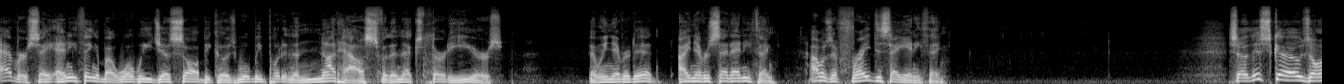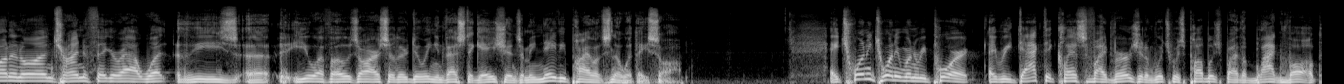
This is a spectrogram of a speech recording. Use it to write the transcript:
ever say anything about what we just saw because we'll be put in a nut house for the next thirty years." And we never did. I never said anything. I was afraid to say anything. So this goes on and on, trying to figure out what these uh, UFOs are. So they're doing investigations. I mean, Navy pilots know what they saw. A 2021 report, a redacted classified version of which was published by the Black Vault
